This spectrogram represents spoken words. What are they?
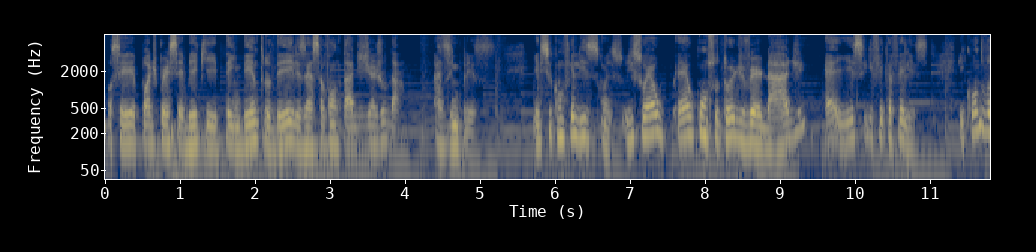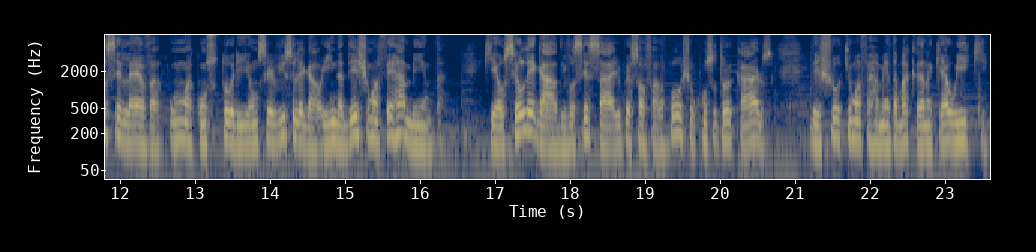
você pode perceber que tem dentro deles essa vontade de ajudar as empresas eles ficam felizes com isso. Isso é o, é o consultor de verdade, é esse que fica feliz. E quando você leva uma consultoria, um serviço legal e ainda deixa uma ferramenta que é o seu legado e você sai o pessoal fala: Poxa, o consultor Carlos deixou aqui uma ferramenta bacana que é o Wiki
